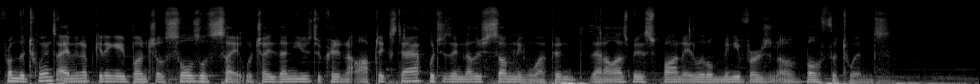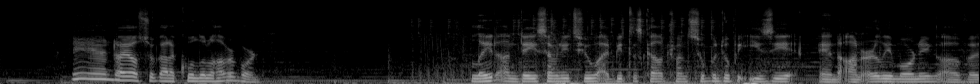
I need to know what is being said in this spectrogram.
From the twins, I ended up getting a bunch of Souls of Sight, which I then used to create an Optic Staff, which is another summoning weapon that allows me to spawn a little mini version of both the twins. And I also got a cool little hoverboard. Late on day 72, I beat the Skeletron super duper easy, and on early morning of uh,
